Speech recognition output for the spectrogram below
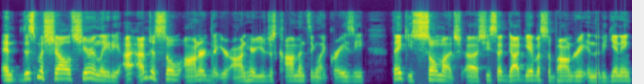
And this michelle sheeran lady I, am just so honored that you're on here. You're just commenting like crazy. Thank you so much. Uh, she said god gave us a boundary in the beginning.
